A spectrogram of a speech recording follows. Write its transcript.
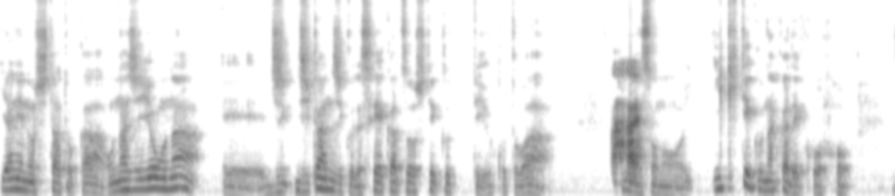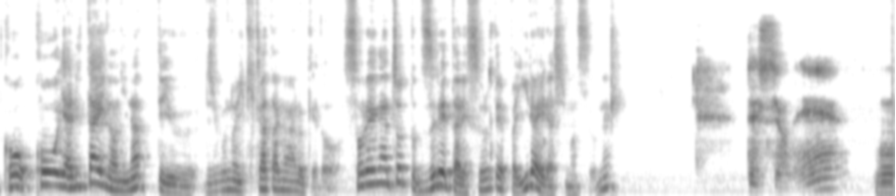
屋根の下とか同じような、えーじ時間軸で生活をしていくっていうことは、まはい。あその生きていく中でこうこうこうやりたいのになっていう自分の生き方があるけどそれがちょっとずれたりするとやっぱイライラしますよね。ですよね。ううんん。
